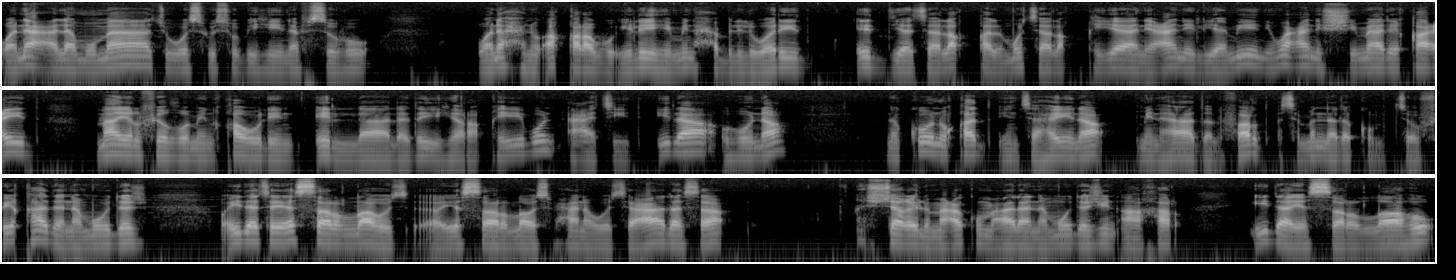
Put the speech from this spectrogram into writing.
ونعلم ما توسوس به نفسه ونحن أقرب إليه من حبل الوريد إذ يتلقى المتلقيان عن اليمين وعن الشمال قعيد ما يلفظ من قول إلا لديه رقيب عتيد. إلى هنا نكون قد انتهينا من هذا الفرض. أتمنى لكم التوفيق. هذا نموذج وإذا تيسر الله يسر الله سبحانه وتعالى سأشتغل معكم على نموذج آخر. إذا يسر الله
